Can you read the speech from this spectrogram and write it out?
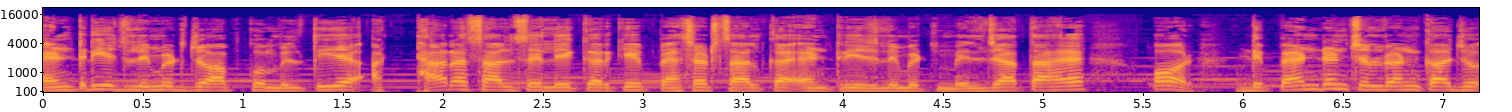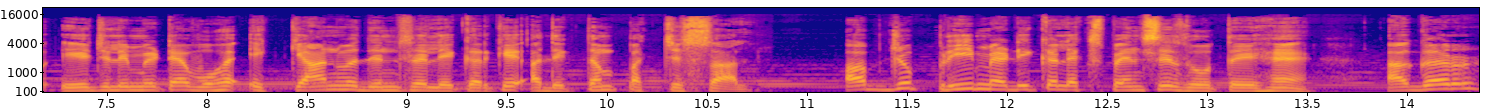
एंट्री एज लिमिट जो आपको मिलती है 18 साल से लेकर के पैंसठ साल का एंट्री एज लिमिट मिल जाता है। और डिपेंडेंट चिल्ड्रन का जो एज लिमिट है, वो है इक्यानवे दिन से लेकर के अधिकतम 25 साल। अब जो प्री मेडिकल एक्सपेंसेस होते हैं, अगर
